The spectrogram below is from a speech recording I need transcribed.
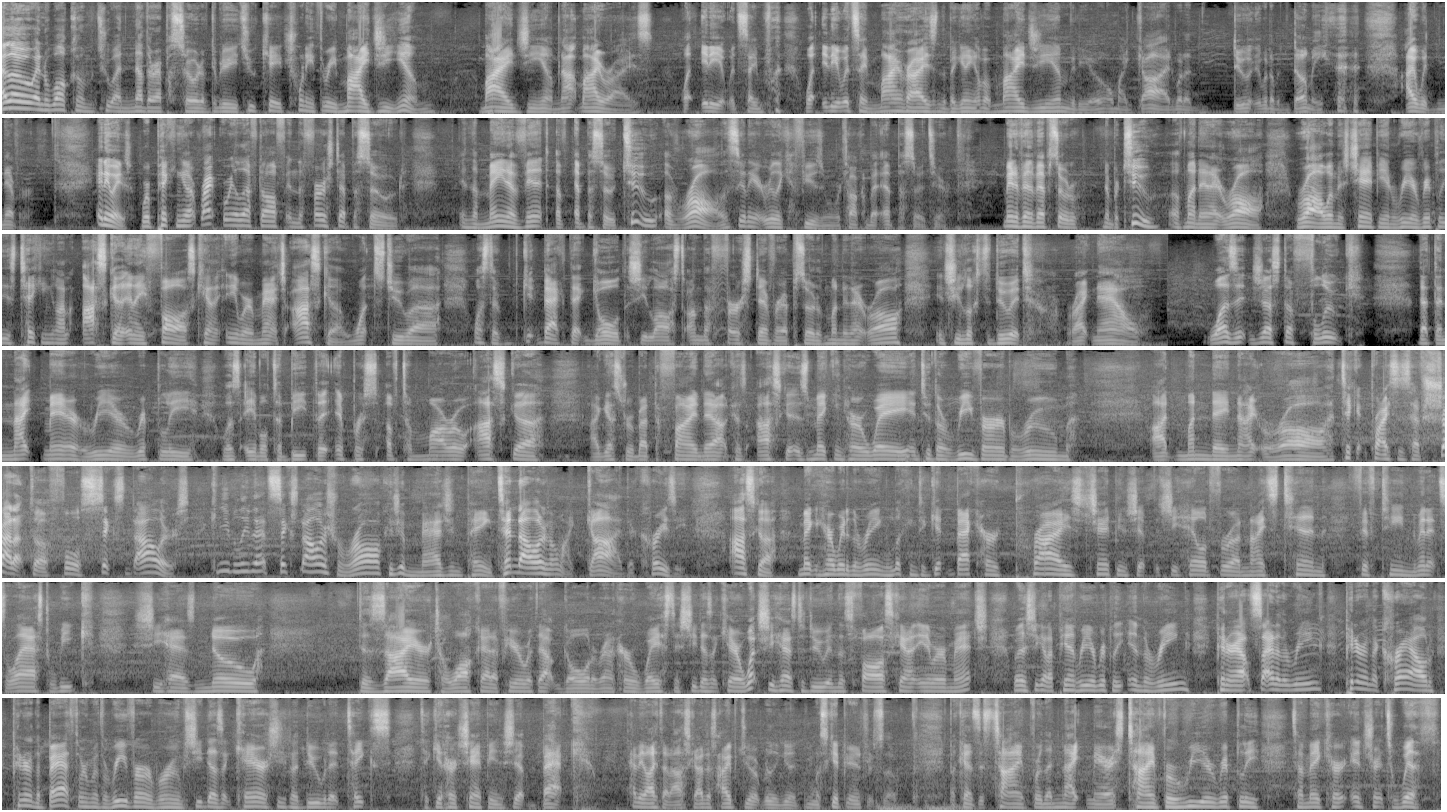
Hello and welcome to another episode of WWE 2K23 My GM. My GM, not My Rise. What idiot would say what idiot would say My Rise in the beginning of a My GM video? Oh my god, what a do have been dummy. I would never. Anyways, we're picking up right where we left off in the first episode. In the main event of episode 2 of Raw. This is going to get really confusing when we're talking about episodes here. Main event of episode number two of Monday Night Raw. Raw Women's Champion Rhea Ripley is taking on Asuka in a Falls Count Anywhere match. Asuka wants to uh, wants to get back that gold that she lost on the first ever episode of Monday Night Raw, and she looks to do it right now. Was it just a fluke that the Nightmare Rhea Ripley was able to beat the Empress of Tomorrow, Asuka? I guess we're about to find out because Asuka is making her way into the Reverb Room on Monday Night Raw. Ticket prices have shot up to a full $6. Can you believe that? $6 for Raw? Could you imagine paying $10? Oh my god, they're crazy. Asuka making her way to the ring, looking to get back her prize championship that she held for a nice 10 15 minutes last week. She has no desire to walk out of here without gold around her waist, and she doesn't care what she has to do in this Falls Count Anywhere match. Whether she got to pin Rhea Ripley in the ring, pin her outside of the ring, pin her in the crowd, pin her in the bathroom of the reverb room, she doesn't care. She's going to do what it takes to get her championship back. How do you like that, Oscar? I just hyped you up really good. I'm going to skip your entrance, though, because it's time for the nightmare. It's time for Rhea Ripley to make her entrance with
